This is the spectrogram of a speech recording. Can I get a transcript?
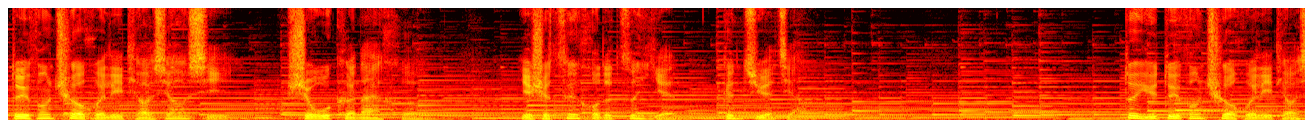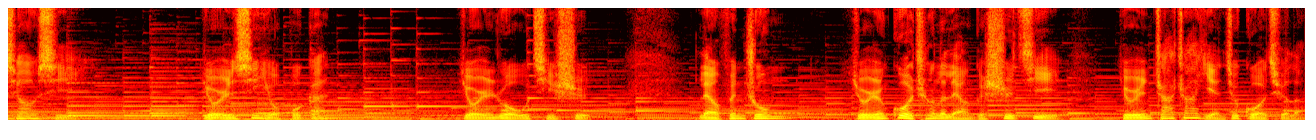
对方撤回了一条消息，是无可奈何，也是最后的尊严跟倔强。对于对方撤回了一条消息，有人心有不甘，有人若无其事。两分钟，有人过成了两个世纪，有人眨眨眼就过去了。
